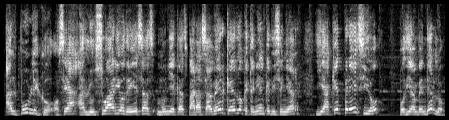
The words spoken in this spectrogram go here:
al público, o sea, al usuario de esas muñecas para saber qué es lo que tenían que diseñar y a qué precio podían venderlo.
